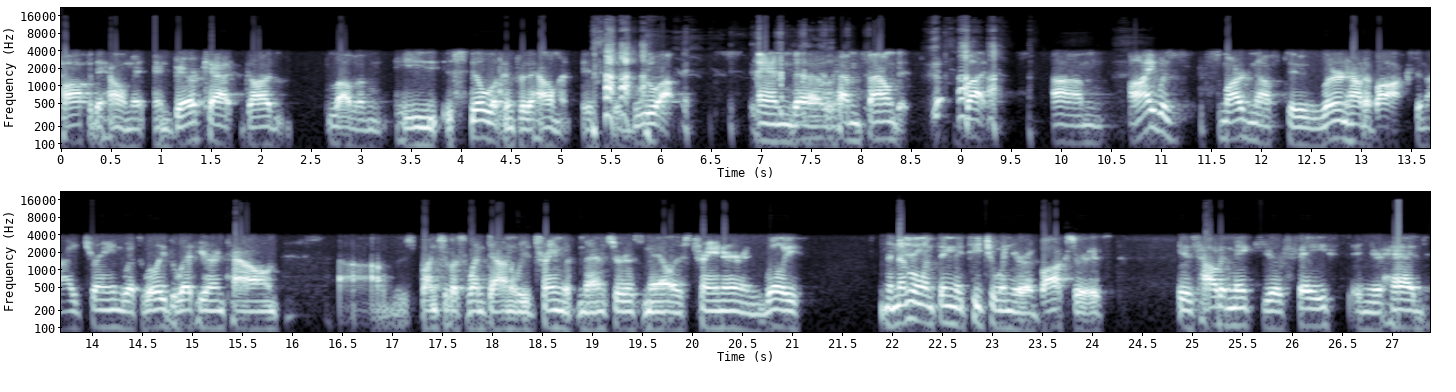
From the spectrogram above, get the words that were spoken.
top of the helmet. And Bearcat, God love him, he is still looking for the helmet. It, it blew up, and uh, we haven't found it. But um, I was smart enough to learn how to box, and I trained with Willie deWit here in town. Um, there's a bunch of us went down and we trained with Mansour Ismail as trainer, and Willie. The number one thing they teach you when you're a boxer is is how to make your face and your head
